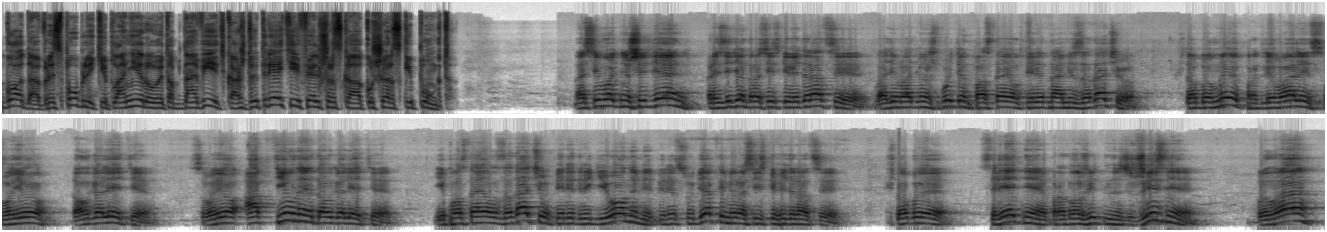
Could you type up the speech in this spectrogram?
года в республике планируют обновить каждый третий фельдшерско-акушерский пункт. На сегодняшний день президент Российской Федерации Владимир Владимирович Путин поставил перед нами задачу, чтобы мы продлевали свое долголетие, свое активное долголетие. И поставил задачу перед регионами, перед субъектами Российской Федерации, чтобы средняя продолжительность жизни была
